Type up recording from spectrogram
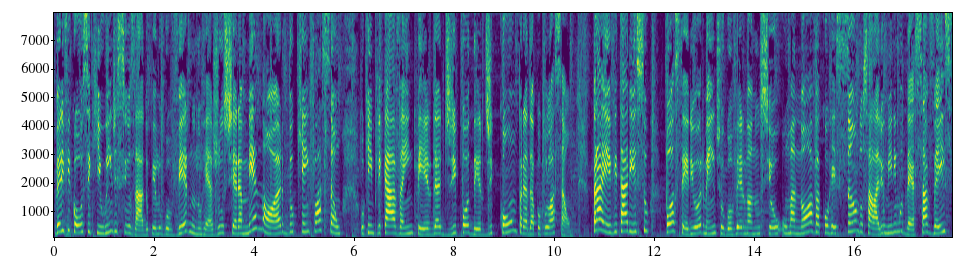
verificou-se que o índice usado pelo governo no reajuste era menor do que a inflação, o que implicava em perda de poder de compra da população. Para evitar isso, Posteriormente, o governo anunciou uma nova correção do salário mínimo, dessa vez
